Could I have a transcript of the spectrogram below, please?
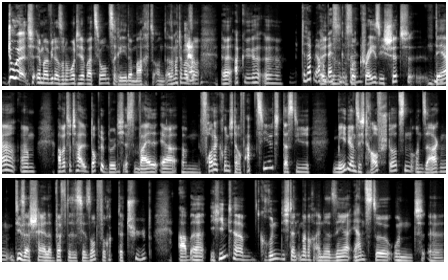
Do it! immer wieder so eine Motivationsrede macht. Und also macht immer Ja. so äh, abge äh, Das hat mir auch am äh, besten so, gefallen. Mhm. so crazy shit, der ähm, aber total doppelbödig ist, weil er ähm, vordergründig darauf abzielt, dass die Medien sich draufstürzen und sagen, dieser Shia LaBeouf, das ist ja so ein verrückter Typ, aber hintergründig dann immer noch eine sehr ernste und äh,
